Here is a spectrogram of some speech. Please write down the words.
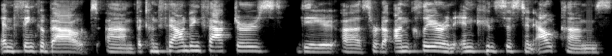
and think about um, the confounding factors, the uh, sort of unclear and inconsistent outcomes,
